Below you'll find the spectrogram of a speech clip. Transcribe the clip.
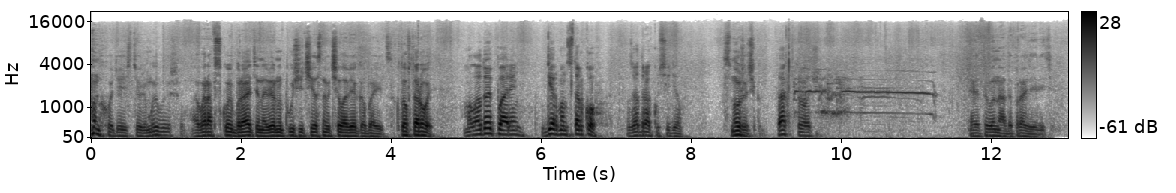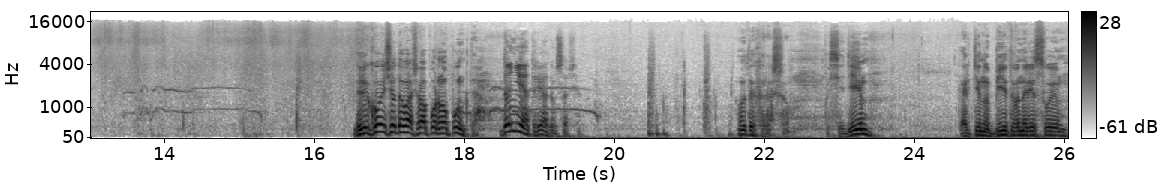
Он хоть и из тюрьмы вышел, а воровской братья, наверное, пуще честного человека боится. Кто второй? Молодой парень, Герман Старков, за драку сидел. С ножичком? Так точно. Этого надо проверить. Далеко еще до вашего опорного пункта? Да нет, рядом совсем. Вот и хорошо. Посидим, картину битвы нарисуем,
